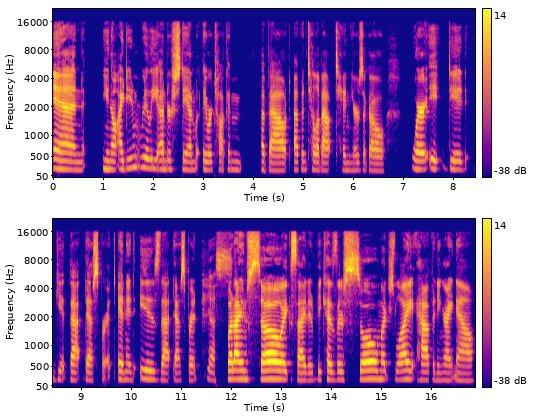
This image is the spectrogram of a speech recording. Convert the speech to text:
And you know, I didn't really understand what they were talking about up until about ten years ago, where it did get that desperate, and it is that desperate. Yes. But I am so excited because there's so much light happening right now.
